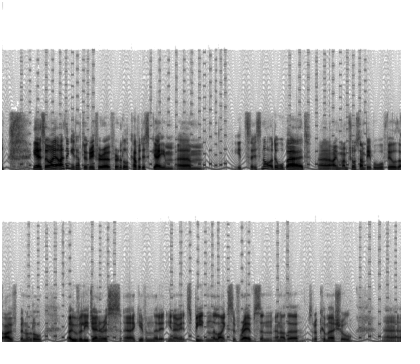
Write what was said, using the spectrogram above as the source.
yeah, so I, I, think you'd have to agree for a, for a little cover disc game, um, it's it's not at all bad. Uh, I'm, I'm, sure some people will feel that I've been a little overly generous, uh, given that it you know it's beaten the likes of Revs and, and other sort of commercial, uh,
